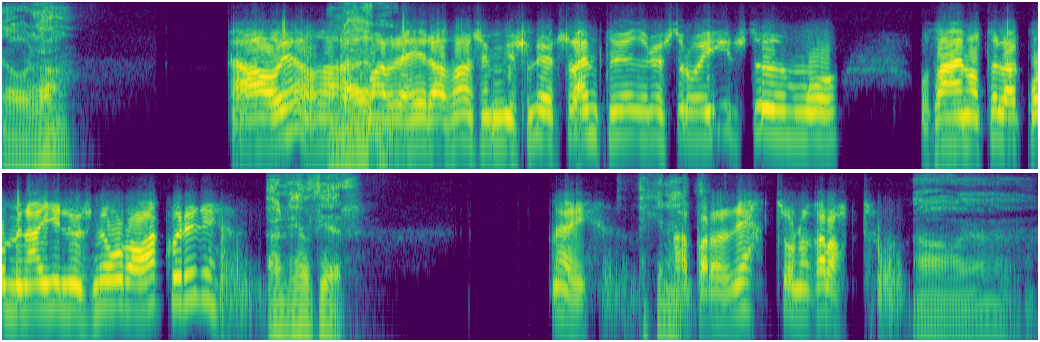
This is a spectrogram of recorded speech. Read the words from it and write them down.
já, er það. Já, já, það er maður að heyra það sem mjög slæmt veður austur á Egilstöðum og, og það er náttúrulega komin ægilegum snjór á Akureyri. En hjá þér, Nei, það er bara rétt svona grátt. Já, já, já,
